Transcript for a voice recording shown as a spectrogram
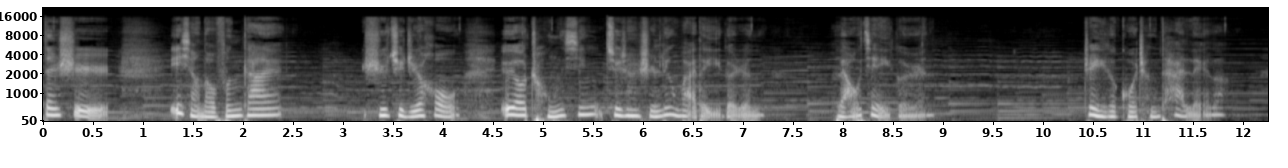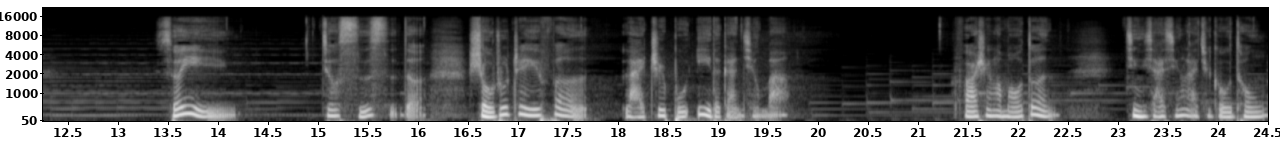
但是，一想到分开、失去之后，又要重新去认识另外的一个人。了解一个人，这一个过程太累了，所以就死死的守住这一份来之不易的感情吧。发生了矛盾，静下心来去沟通，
